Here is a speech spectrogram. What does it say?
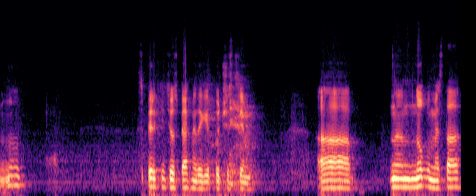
Но спирките успяхме да ги почистим. А, на много места,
